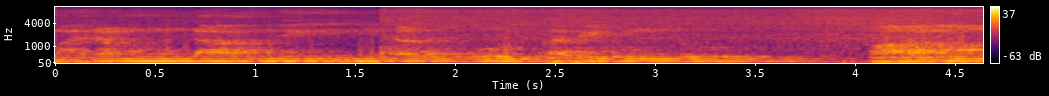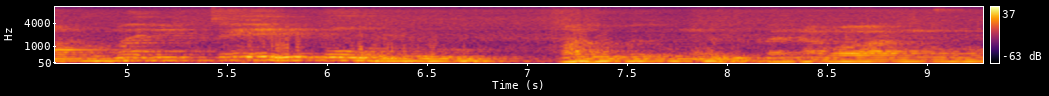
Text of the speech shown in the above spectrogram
മരമുണ്ടാന്നേ നിങ്ങൾ പോയി കറിയുണ്ടു ആ നാടു മരിച്ചേ പോയു അത് വെറും കനവാർന്നു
